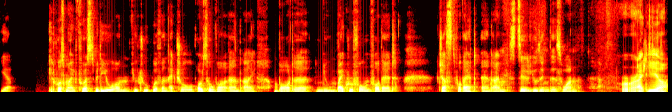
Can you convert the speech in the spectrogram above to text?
Yeah. It was my first video on YouTube with an actual voiceover and I bought a new microphone for that, just for that, and I'm still using this one right here.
